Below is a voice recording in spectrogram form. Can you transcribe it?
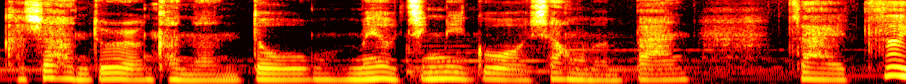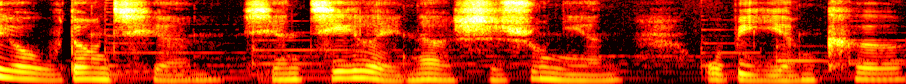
可是很多人可能都没有经历过像我们班，在自由舞动前，先积累那十数年无比严苛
